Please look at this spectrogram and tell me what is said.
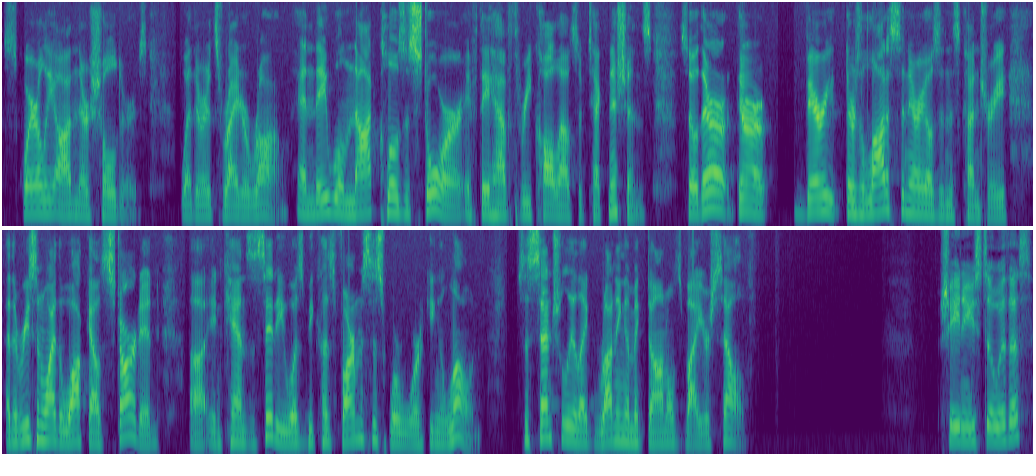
squarely on their shoulders, whether it's right or wrong. And they will not close a store if they have three call outs of technicians. So there are, there are very there's a lot of scenarios in this country and the reason why the walkout started uh, in kansas city was because pharmacists were working alone it's essentially like running a McDonald's by yourself. Shane, are you still with us?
